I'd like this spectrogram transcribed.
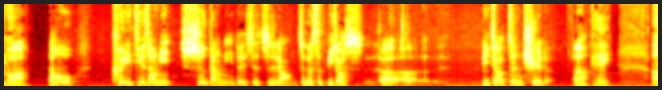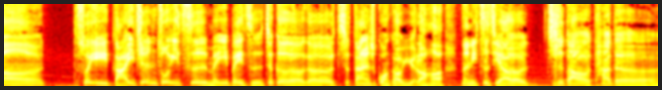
哦啊，然后可以介绍你适当你的一些治疗，这个是比较呃比较正确的啊。OK，呃，所以打一针做一次，每一辈子，这个呃，这当然是广告语了哈。那你自己要知道它的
